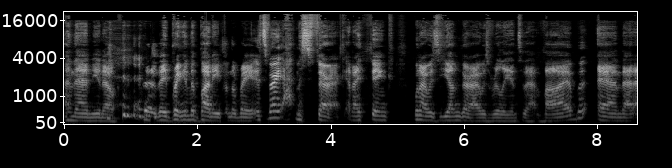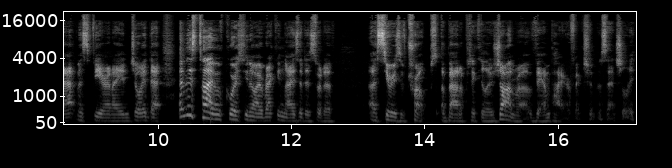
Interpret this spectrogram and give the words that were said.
and then you know the- they bring in the bunny from the rain. It's very atmospheric, and I think when I was younger, I was really into that vibe and that atmosphere, and I enjoyed that. And this time, of course, you know, I recognize it as sort of a series of tropes about a particular genre of vampire fiction, essentially,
